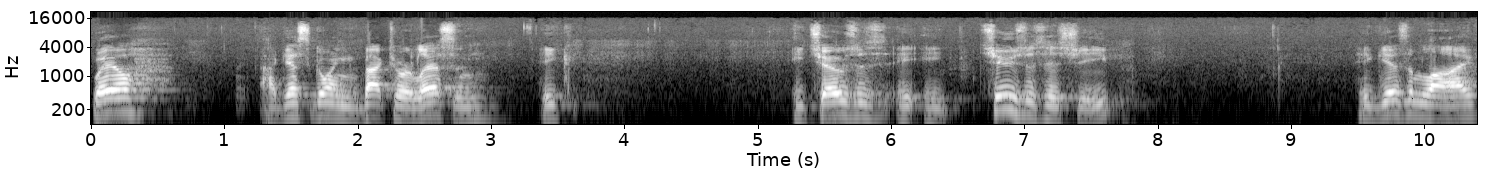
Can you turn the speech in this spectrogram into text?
Well, I guess going back to our lesson, he, he, chooses, he, he chooses his sheep, he gives them life,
